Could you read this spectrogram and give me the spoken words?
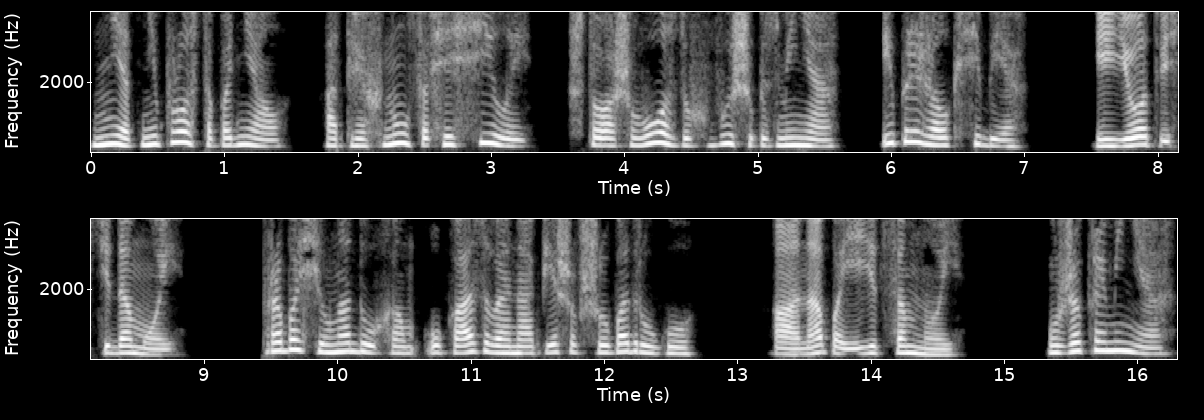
Нет, не просто поднял, а тряхнул со всей силой, что аж воздух вышиб из меня, и прижал к себе. «Ее отвезти домой», — пробасил над ухом, указывая на опешившую подругу. «А она поедет со мной». Уже про меня.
